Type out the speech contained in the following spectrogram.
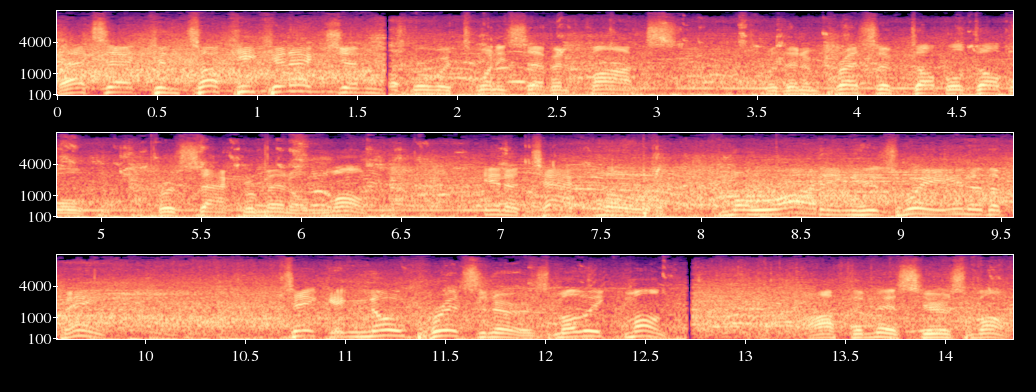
That's that Kentucky connection. Over with 27 Fox with an impressive double-double for Sacramento. Monk in attack mode, marauding his way into the paint. Taking no prisoners. Malik Monk off the miss. Here's Monk.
